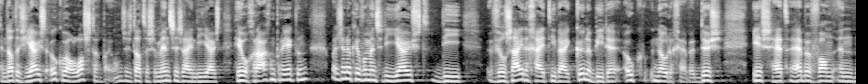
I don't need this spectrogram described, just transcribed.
En dat is juist ook wel lastig bij ons. Is dat er mensen zijn die juist heel graag een project doen. Maar er zijn ook heel veel mensen die juist die veelzijdigheid die wij kunnen bieden ook nodig hebben. Dus is het hebben van een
